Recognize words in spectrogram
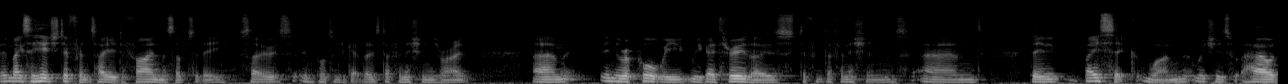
it makes a huge difference how you define the subsidy, so it's important to get those definitions right. Um, in the report, we, we go through those different definitions, and the basic one, which is how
